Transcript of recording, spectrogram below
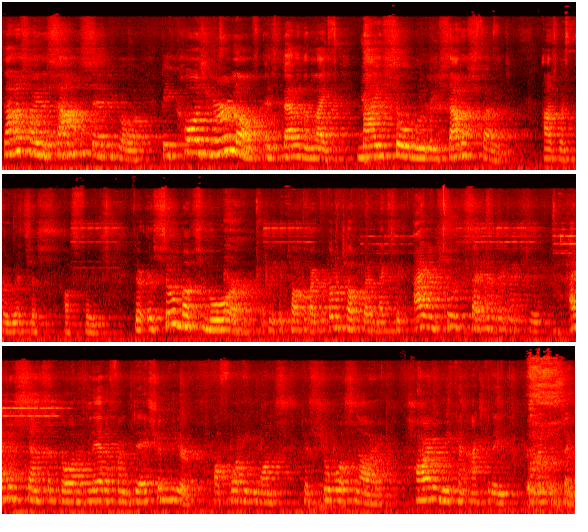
That is why the psalmist said to God, Because your love is better than life, my soul will be satisfied as with the richest of foods. There is so much more that we could talk about. We're going to talk about it next week. I am so excited about next week. I just sense that God has laid a foundation here of what He wants to show us now, how we can actually come into think,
